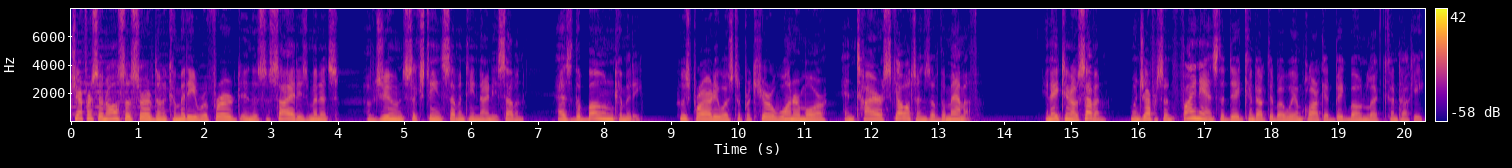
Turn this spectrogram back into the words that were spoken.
Jefferson also served on a committee referred in the Society's minutes of June 16, 1797, as the Bone Committee, whose priority was to procure one or more entire skeletons of the mammoth. In 1807, when Jefferson financed the dig conducted by William Clark at Big Bone Lick, Kentucky,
